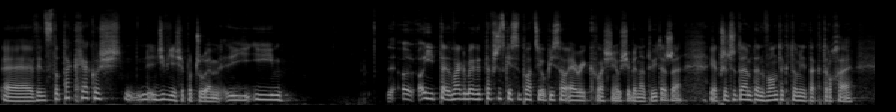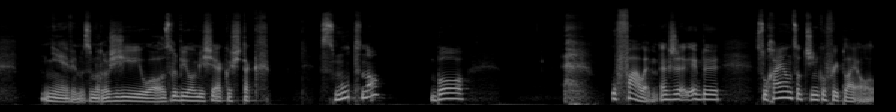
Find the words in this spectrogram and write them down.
e, więc to tak jakoś dziwnie się poczułem. I, i i te, jakby te wszystkie sytuacje opisał Eric właśnie u siebie na Twitterze. Jak przeczytałem ten wątek, to mnie tak trochę, nie wiem, zmroziło. Zrobiło mi się jakoś tak smutno, bo ufałem. Także jakby słuchając odcinków Reply All,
